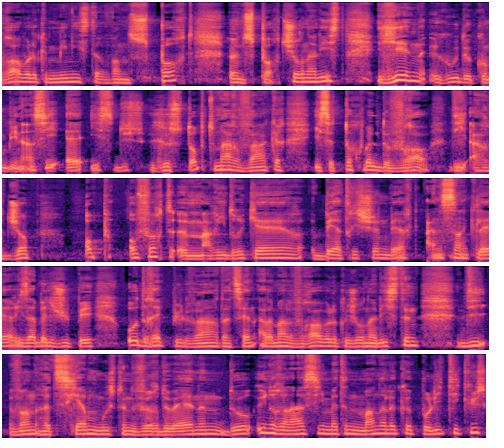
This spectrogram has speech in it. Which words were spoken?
vrouwelijke minister van Sport, een sportjournalist. Geen goede combinatie. Hij is dus gestopt, maar vaker is het toch wel de vrouw die haar job opoffert. Marie Drucker, Beatrice Schoenberg, Anne Sinclair, Isabelle Juppé, Audrey Pulvar. Dat zijn allemaal vrouwelijke journalisten die van het scherm moesten verdwijnen door hun relatie met een mannelijke politicus.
